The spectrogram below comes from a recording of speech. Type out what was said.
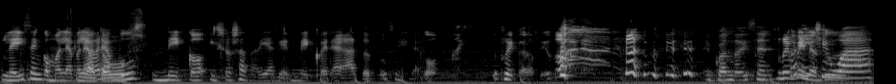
le dicen como la palabra bus, neko, y yo ya sabía que neko era gato, entonces era como, ay, reconocí cuando dicen Konnichiwa,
